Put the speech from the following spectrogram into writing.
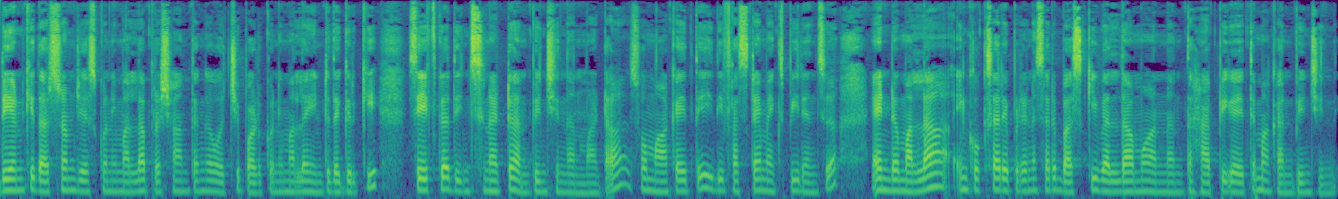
దేవునికి దర్శనం చేసుకుని మళ్ళీ ప్రశాంతంగా వచ్చి పడుకొని మళ్ళీ ఇంటి దగ్గరికి సేఫ్గా దించినట్టు అనిపించింది అనమాట సో మాకైతే ఇది ఫస్ట్ టైం ఎక్స్పీరియన్స్ అండ్ మళ్ళీ ఇంకొకసారి ఎప్పుడైనా సరే బస్కి వెళ్దాము అన్నంత హ్యాపీగా అయితే మాకు అనిపించింది.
